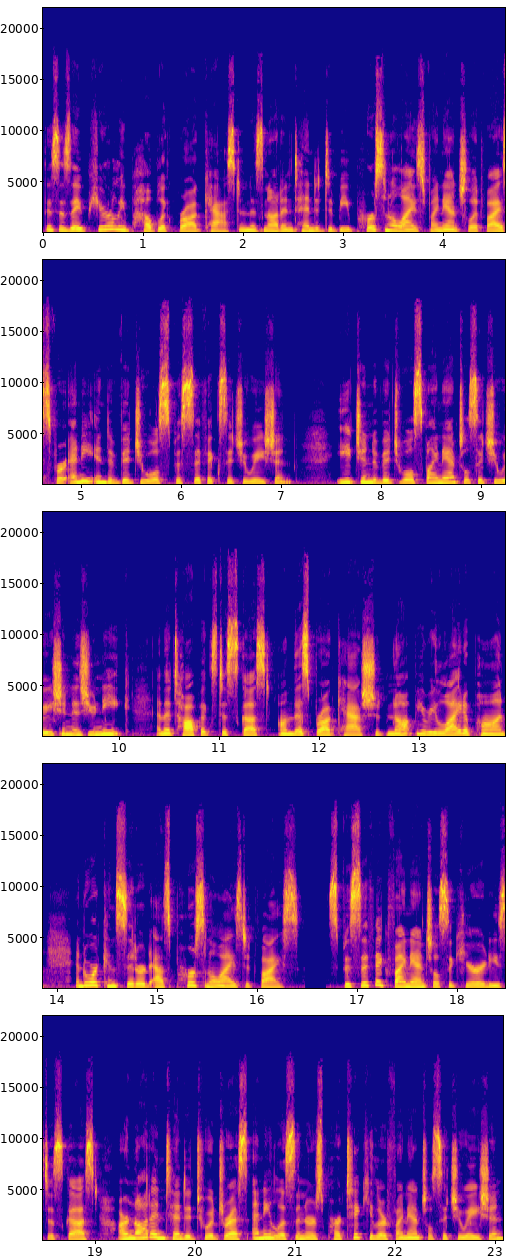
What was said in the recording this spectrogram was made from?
This is a purely public broadcast and is not intended to be personalized financial advice for any individual specific situation. Each individual's financial situation is unique, and the topics discussed on this broadcast should not be relied upon and or considered as personalized advice. Specific financial securities discussed are not intended to address any listener's particular financial situation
